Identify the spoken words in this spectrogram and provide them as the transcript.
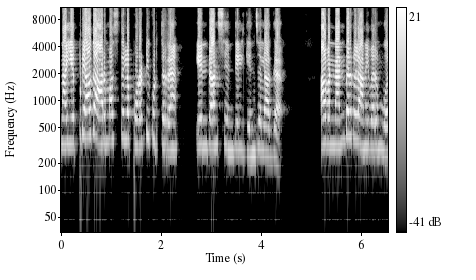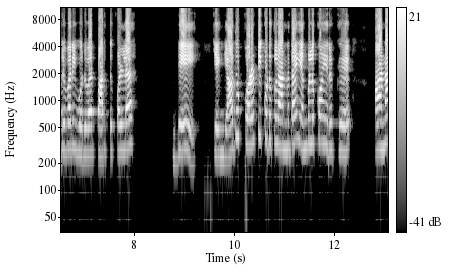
நான் எப்படியாவது ஆறு மாசத்துல புரட்டி கொடுத்துறேன் என்றான் செந்தில் கெஞ்சலாக. அவன் நண்பர்கள் அனைவரும் ஒருவரை ஒருவர் பார்த்து கொள்ள டேய் எங்கேயாவது புரட்டி கொடுக்கலான்னு தான் எங்களுக்கும் இருக்கு. ஆனா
